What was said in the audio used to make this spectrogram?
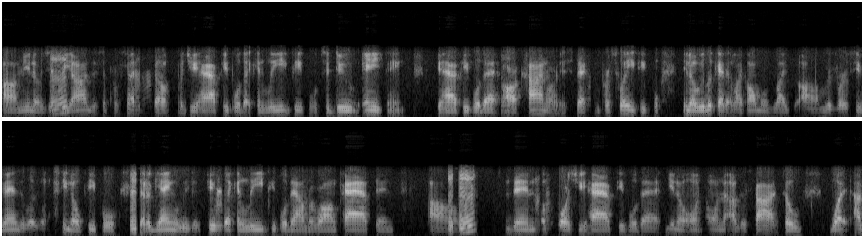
um, you know, just mm-hmm. beyond just a prophetic stuff, but you have people that can lead people to do anything. You have people that are con artists that can persuade people. You know, we look at it like almost like um, reverse evangelism. You know, people that are gang leaders, people that can lead people down the wrong path, and um, mm-hmm. then of course you have people that you know on on the other side. So what I,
